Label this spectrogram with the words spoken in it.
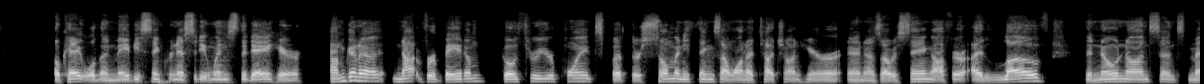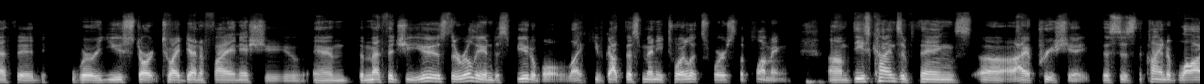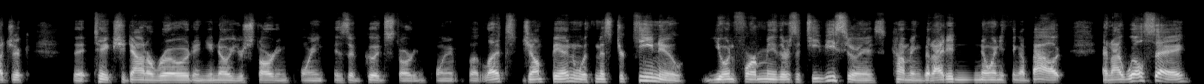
Okay, well, then maybe synchronicity wins the day here. I'm going to not verbatim go through your points, but there's so many things I want to touch on here. And as I was saying off air, I love the no nonsense method where you start to identify an issue. And the methods you use they're really indisputable. Like you've got this many toilets where's the plumbing? Um, these kinds of things uh, i appreciate. This is the kind of logic that takes you down a road and you know your starting point is a good starting point but let's jump in with mr Keanu. you informed me there's a tv series coming that i didn't know anything about and i will say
